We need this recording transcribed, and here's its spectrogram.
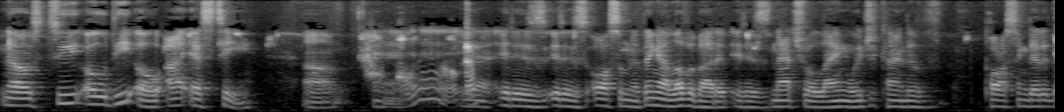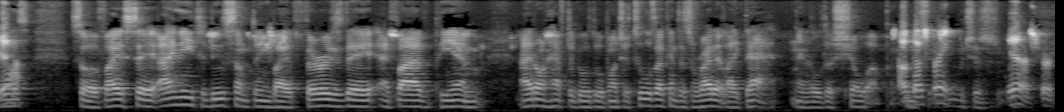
No, it's T O D O I S T. Um, oh, okay. Yeah, it is. It is awesome. The thing I love about it, it is natural language kind of parsing that it yeah. does. So if I say I need to do something by Thursday at 5 p.m., I don't have to go through a bunch of tools. I can just write it like that, and it'll just show up. Oh, that's which, great. Which is yeah, sure.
